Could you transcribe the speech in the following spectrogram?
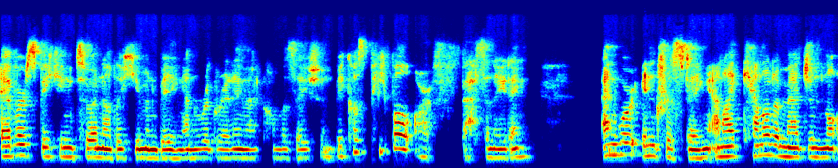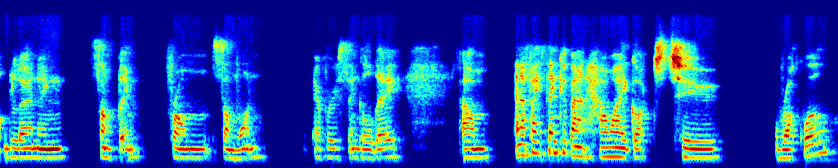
ever speaking to another human being and regretting that conversation because people are fascinating and we're interesting. And I cannot imagine not learning something from someone every single day. Um, and if I think about how I got to Rockwell,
